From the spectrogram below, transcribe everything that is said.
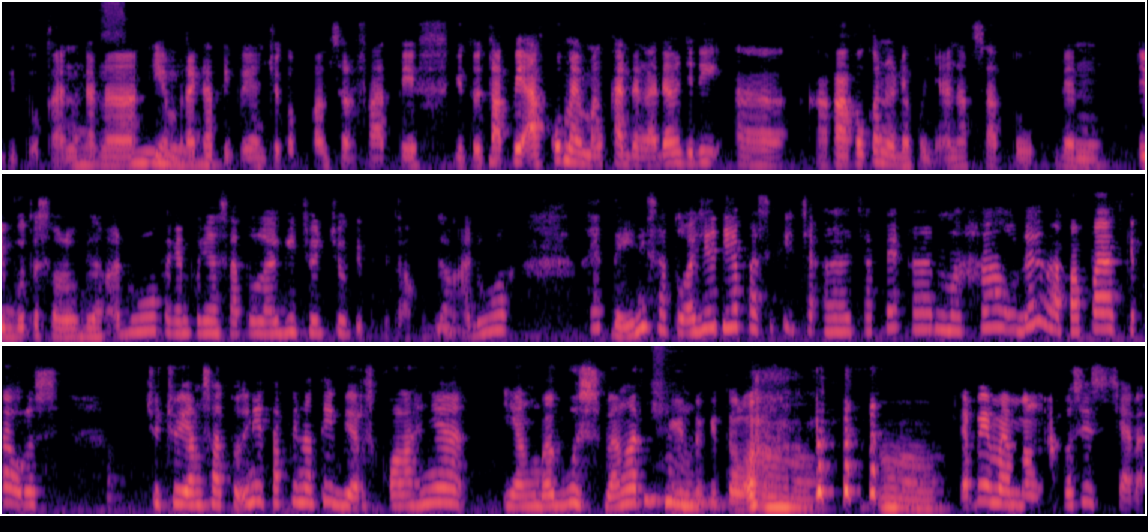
gitu kan. Karena ya mereka tipe yang cukup konservatif gitu. Tapi aku memang kadang-kadang jadi uh, kakakku kan udah punya anak satu dan ibu tuh selalu bilang aduh pengen punya satu lagi cucu gitu gitu. Aku bilang aduh lihat deh ini satu aja dia pasti uh, capean mahal. Udah nggak apa-apa kita urus cucu yang satu ini tapi nanti biar sekolahnya yang bagus banget gitu gitu loh. Mm, mm. Tapi memang aku sih secara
